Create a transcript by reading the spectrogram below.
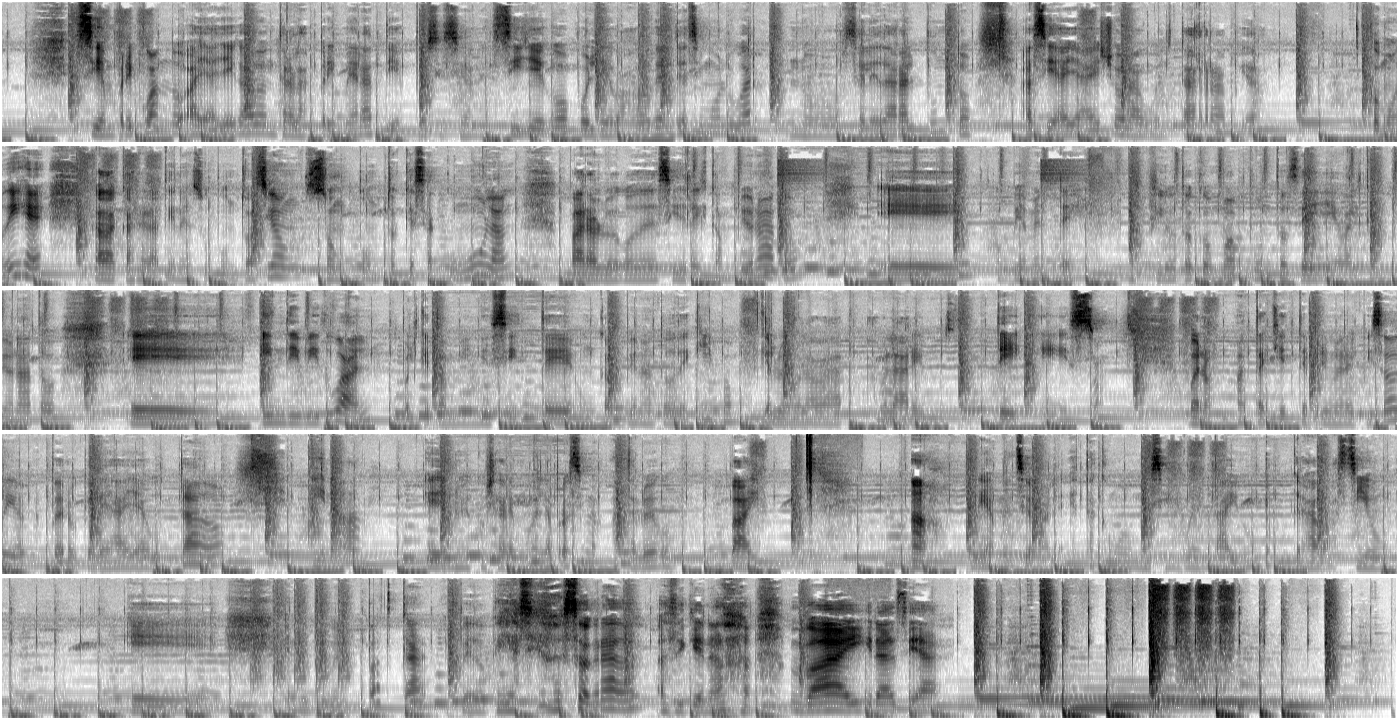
siempre y cuando haya llegado entre las primeras 10 posiciones. Si llegó por debajo del décimo lugar, no se le dará el punto, así haya hecho la vuelta rápida. Como dije, cada carrera tiene su puntuación, son puntos que se acumulan para luego decidir el campeonato. Eh, obviamente, el piloto con más puntos se lleva el campeonato eh, individual, porque también existe un campeonato de equipo, que luego hablaremos de eso. Bueno, hasta aquí este primer episodio. Espero que les haya gustado. Y nada, eh, nos escucharemos en la próxima. Hasta luego. Bye. Ah, quería mencionarles, esta es como mi 51 grabación. Eh, en mi primer podcast. Espero que haya sido de su agrado. Así que nada, bye, gracias.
